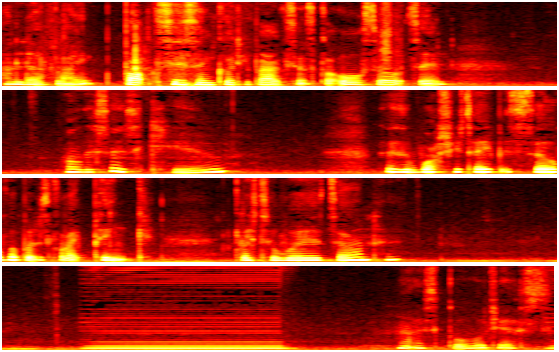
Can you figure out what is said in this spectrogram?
I love like boxes and goodie bags. It's got all sorts in. Oh, this is cute. This is washi tape. It's silver, but it's got like pink glitter words on. That is gorgeous.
